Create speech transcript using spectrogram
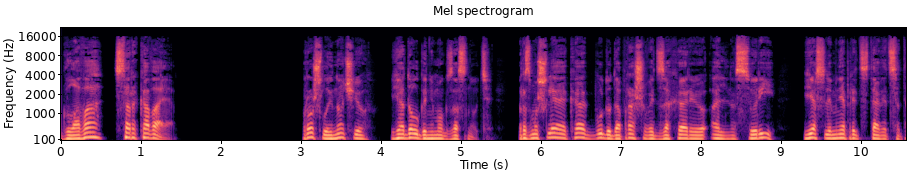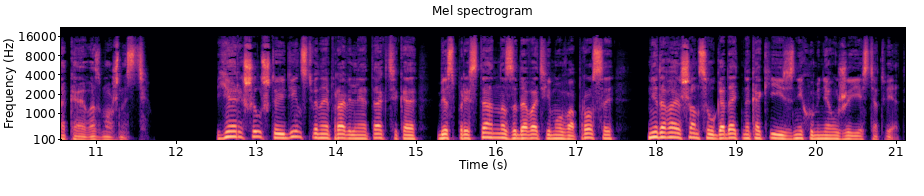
Глава сороковая. Прошлой ночью я долго не мог заснуть, размышляя, как буду допрашивать Захарию Аль-Насури, если мне представится такая возможность. Я решил, что единственная правильная тактика — беспрестанно задавать ему вопросы, не давая шанса угадать, на какие из них у меня уже есть ответ.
